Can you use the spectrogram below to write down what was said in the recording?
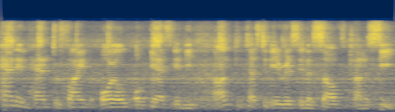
hand in hand to find oil or gas in the uncontested areas in the South China Sea.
